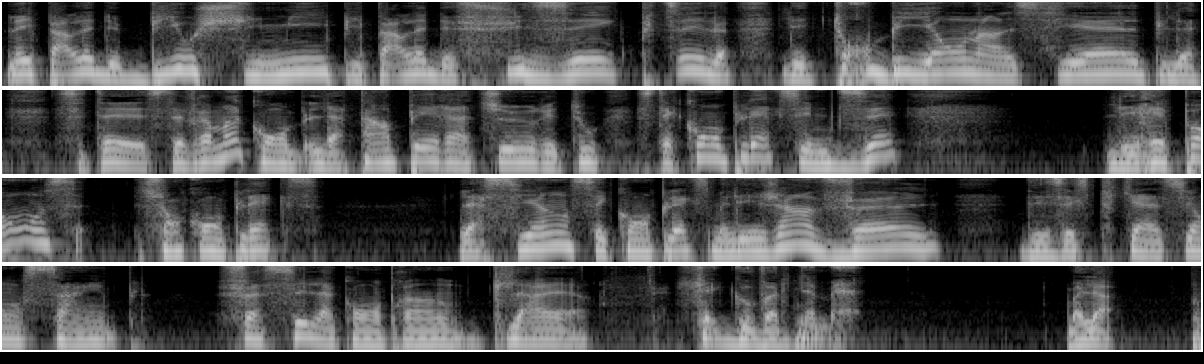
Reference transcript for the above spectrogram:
là, il parlait de biochimie, puis il parlait de physique, puis tu sais, les tourbillons dans le ciel, puis c'était c'était vraiment la température et tout. C'était complexe. Il me disait les réponses sont complexes. La science est complexe, mais les gens veulent des explications simples, faciles à comprendre, claires. C'est le gouvernement. Voilà. Il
